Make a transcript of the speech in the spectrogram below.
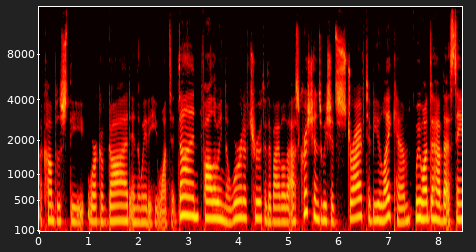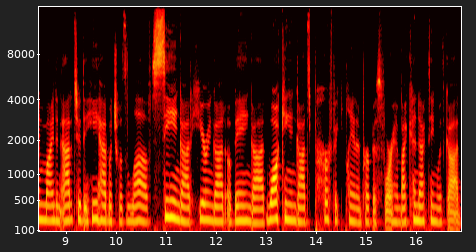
accomplish the work of God in the way that He wants it done, following the word of truth or the Bible. But as Christians, we should strive to be like Him. We want to have that same mind and attitude that He had, which was love, seeing God, hearing hearing God, obeying God, walking in God's perfect plan and purpose for him by connecting with God.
